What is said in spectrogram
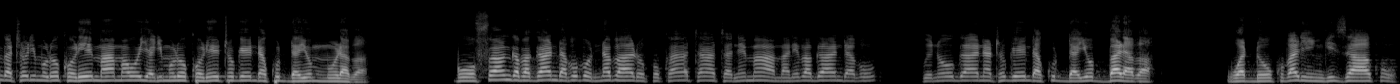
nga toli mulokole maama wo yali mulokole togenda kuddayo mmulaba. Bw'ofa nga baganda bo bonna baalokoka taata ne maama ne baganda bo gwe n'ogaana togenda kuddayo balaba wadde okubalingizaako.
